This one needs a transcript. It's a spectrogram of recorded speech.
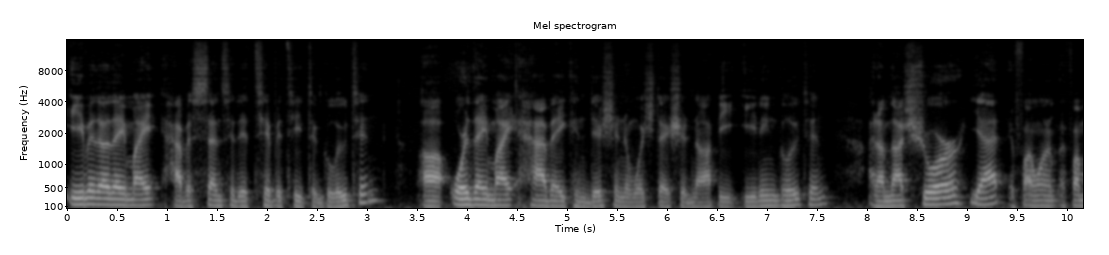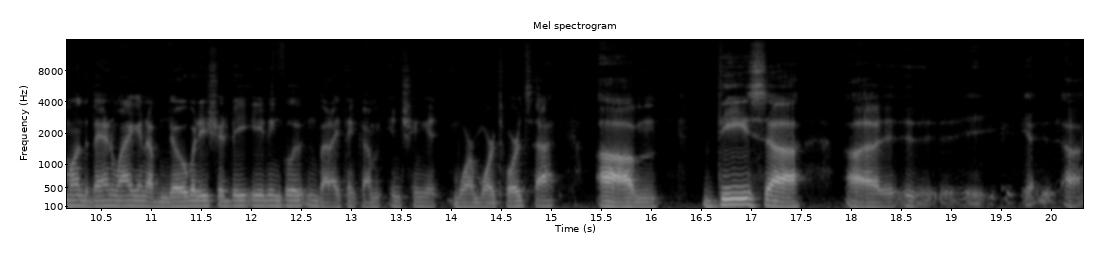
even though they might have a sensitivity to gluten, uh, or they might have a condition in which they should not be eating gluten, and I'm not sure yet if I want if I'm on the bandwagon of nobody should be eating gluten, but I think I'm inching it more and more towards that. Um, these uh, uh, uh,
